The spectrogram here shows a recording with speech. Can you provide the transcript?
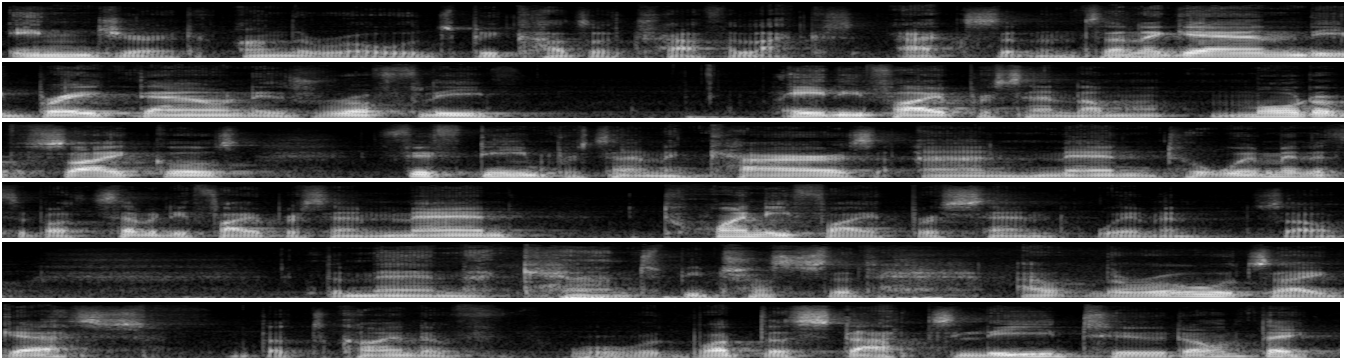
injured on the roads because of traffic accidents. And again, the breakdown is roughly 85% on motorcycles, 15% in cars, and men to women, it's about 75% men, 25% women. So the men can't be trusted out in the roads, I guess. That's kind of what the stats lead to, don't they?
